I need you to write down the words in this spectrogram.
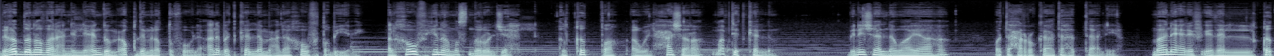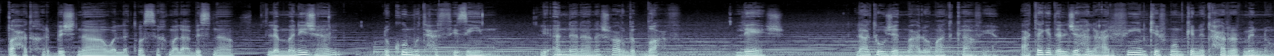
بغض النظر عن اللي عندهم عقدة من الطفولة أنا بتكلم على خوف طبيعي. الخوف هنا مصدر الجهل القطة أو الحشرة ما بتتكلم بنجهل نواياها وتحركاتها التالية. ما نعرف إذا القطة حتخربشنا ولا توسخ ملابسنا. لما نجهل نكون متحفزين لأننا نشعر بالضعف. ليش؟ لا توجد معلومات كافية. أعتقد الجهل عارفين كيف ممكن نتحرر منه.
